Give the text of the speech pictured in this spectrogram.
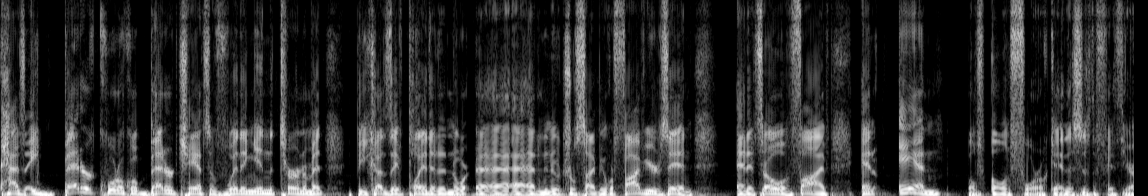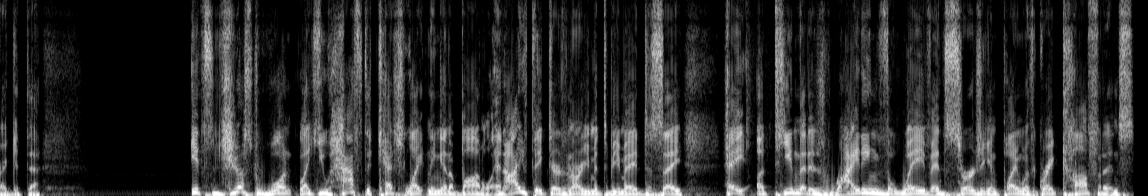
has a better quote unquote better chance of winning in the tournament because they've played at a nor- uh, at a neutral site. I mean, we're five years in, and it's 0 and 5, and and well 0 and 4. Okay, this is the fifth year. I get that it's just one like you have to catch lightning in a bottle. And i think there's an argument to be made to say hey a team that is riding the wave and surging and playing with great confidence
